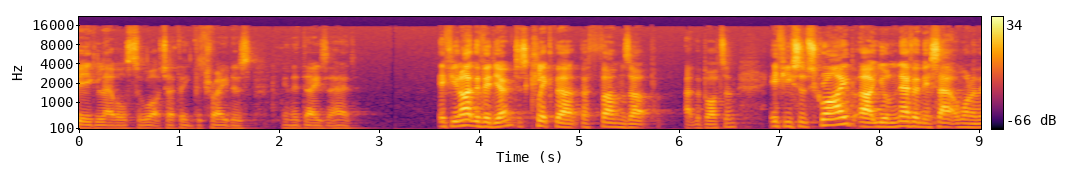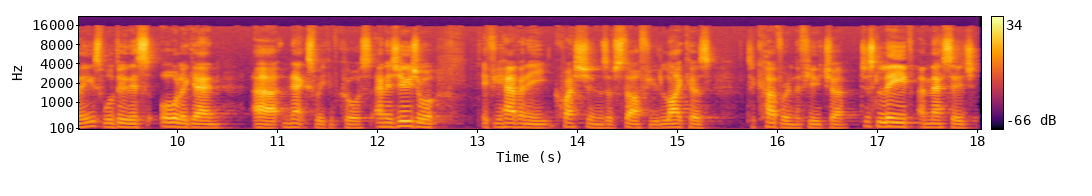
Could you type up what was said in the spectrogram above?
big levels to watch, I think, for traders in the days ahead. If you like the video, just click the, the thumbs up at the bottom. If you subscribe, uh, you'll never miss out on one of these. We'll do this all again uh, next week, of course. And as usual, if you have any questions of stuff you'd like us to cover in the future, just leave a message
